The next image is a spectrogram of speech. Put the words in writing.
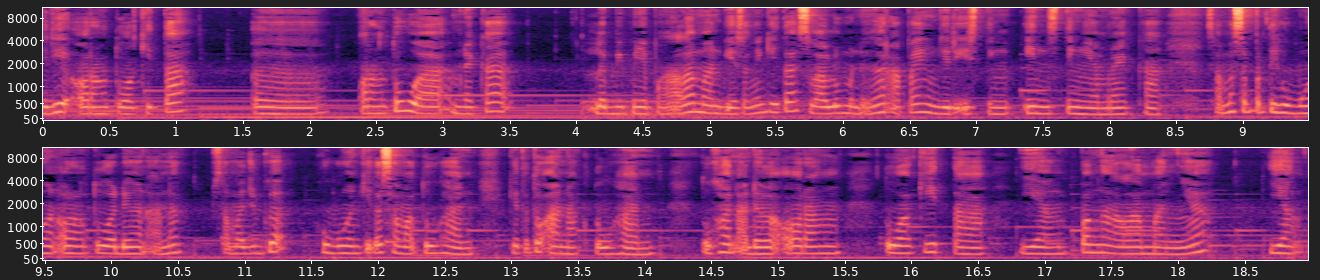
Jadi orang tua kita uh, orang tua mereka lebih punya pengalaman. Biasanya kita selalu mendengar apa yang menjadi insting instingnya mereka. Sama seperti hubungan orang tua dengan anak sama juga hubungan kita sama Tuhan. Kita tuh anak Tuhan. Tuhan adalah orang tua kita yang pengalamannya yang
